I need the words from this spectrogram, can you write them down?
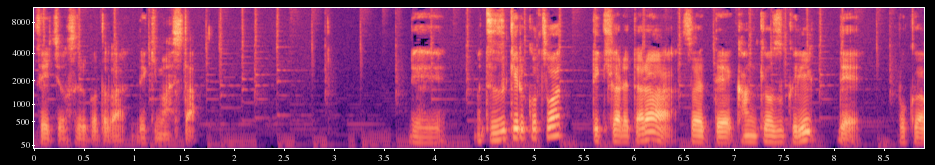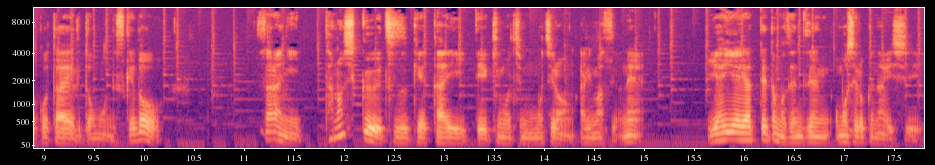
成長することができました。で、まあ続けるコツはって聞かれたら、そうやって環境づくりって僕は答えると思うんですけど、さらに楽しく続けたいっていう気持ちももちろんありますよね。いやいややってても全然面白くないし、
